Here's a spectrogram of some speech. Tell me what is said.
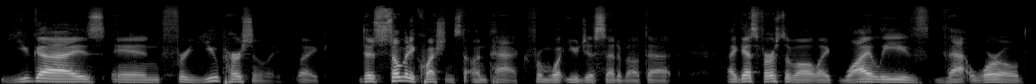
you guys and for you personally, like there's so many questions to unpack from what you just said about that. I guess first of all, like why leave that world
